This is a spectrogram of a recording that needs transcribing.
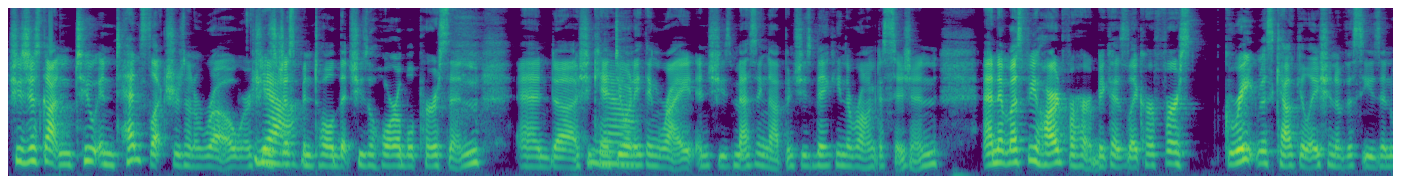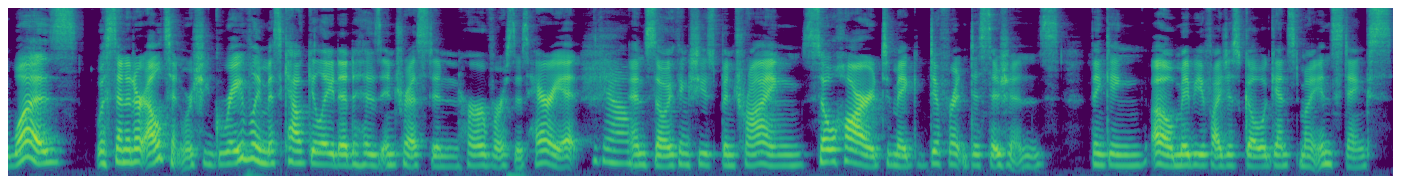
she's just gotten two intense lectures in a row where she's Yeah. just been told that she's a horrible person and uh, she can't do anything right and she's messing up and she's making the wrong decision. And it must be hard for her because, like, her first great miscalculation of the season was with Senator Elton, where she gravely miscalculated his interest in her versus Harriet. Yeah. And so I think she's been trying so hard to make different decisions, thinking, oh, maybe if I just go against my instincts,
